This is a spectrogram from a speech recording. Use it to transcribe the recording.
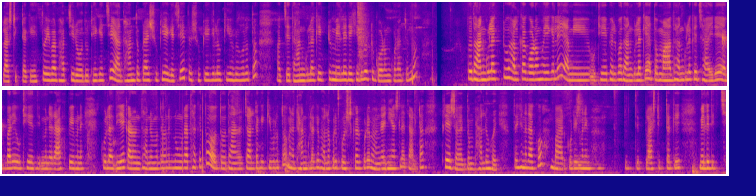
প্লাস্টিকটাকে। তো এবার ভাবছি রোদ উঠে গেছে আর ধান তো প্রায় শুকিয়ে গেছে। তো শুকিয়ে গেলেও কী হবে বলো তো? হচ্ছে ধানগুলোকে একটু মেলে রেখে দেবো একটু গরম করার জন্য। তো ধানগুলো একটু হালকা গরম হয়ে গেলে আমি উঠিয়ে ফেলব ধানগুলোকে। তো মা ধানগুলোকে ঝাইরে একবারে উঠিয়ে মানে রাখবে মানে কুলা দিয়ে, কারণ ধানের মধ্যে অনেক নোংরা থাকে তো তো ধান, চালটাকে কী বলতো মানে ধানগুলোকে ভালো করে পরিষ্কার করে ভাঙায় নিয়ে আসলে চালটা ফ্রেশ হয়, একদম ভালো হয়। তো এখানে দেখো বার করে মানে প্লাস্টিকটাকে মেলে দিচ্ছি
